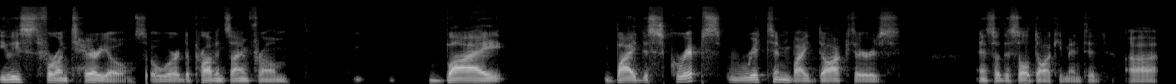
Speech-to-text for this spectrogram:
at least for Ontario, so where the province I'm from, by by the scripts written by doctors, and so this is all documented. Uh,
